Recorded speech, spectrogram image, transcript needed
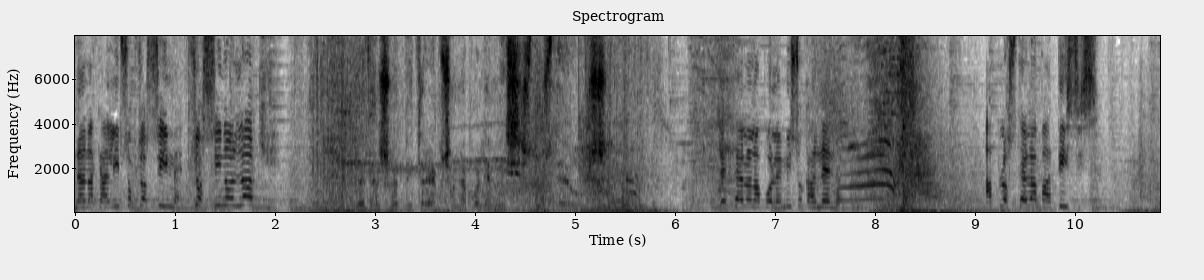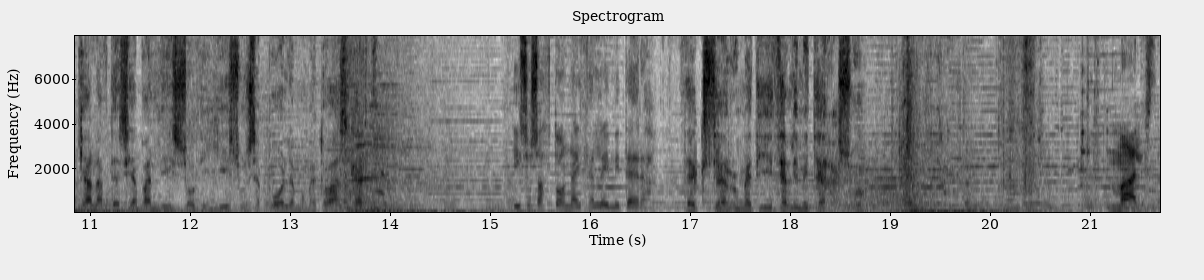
Να ανακαλύψω ποιος είμαι, ποιος είναι ο Λόκι. Δεν θα σου επιτρέψω να πολεμήσεις τους θεούς. Δεν θέλω να πολεμήσω κανέναν. Απλώς θέλω απαντήσεις. Κι αν αυτές οι απαντήσεις οδηγήσουν σε πόλεμο με το Άσγαρτ, Ίσως αυτό να ήθελε η μητέρα. δεν ξέρουμε τι ήθελε η μητέρα σου. Μάλιστα.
